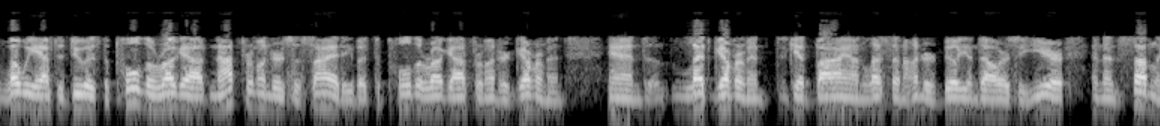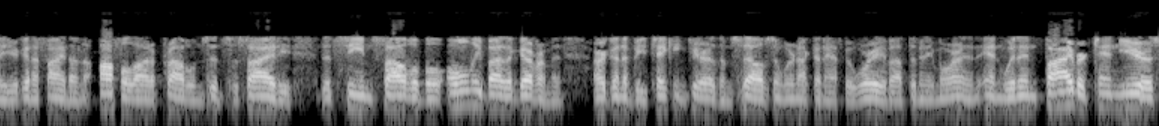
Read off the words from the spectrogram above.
what we have to do is to pull the rug out, not from under society, but to pull the rug rug out from under government and let government get by on less than $100 billion a year, and then suddenly you're going to find an awful lot of problems in society that seem solvable only by the government are going to be taking care of themselves, and we're not going to have to worry about them anymore. And, and within five or ten years,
